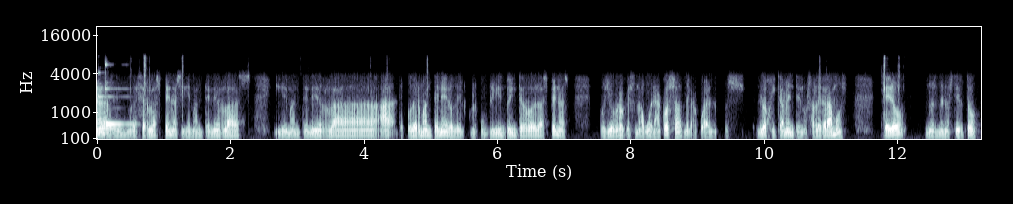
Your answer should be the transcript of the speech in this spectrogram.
aras de endurecer las penas y de mantenerlas y de mantenerla de poder mantener o del cumplimiento íntegro de las penas pues yo creo que es una buena cosa de la cual pues lógicamente nos alegramos pero no es menos cierto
